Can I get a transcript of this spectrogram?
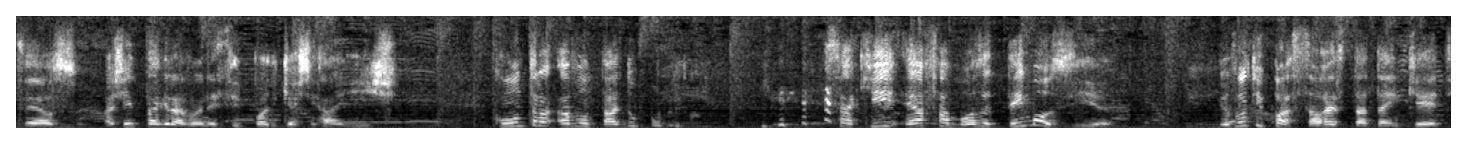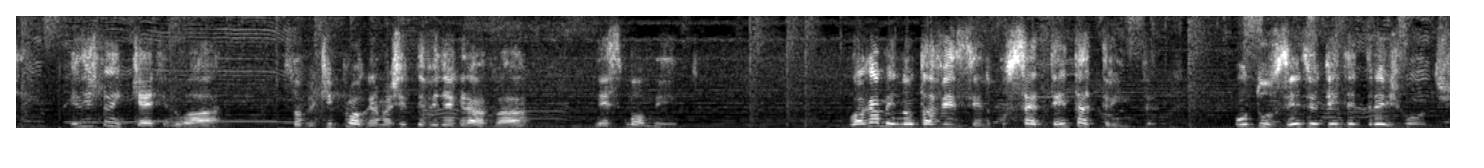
Celso, a gente tá gravando esse podcast raiz contra a vontade do público. Isso aqui é a famosa teimosia. Eu vou te passar o resultado da enquete. Existe uma enquete no ar sobre que programa a gente deveria gravar nesse momento. O Agamenon está vencendo por 70 a 30, com 283 votos.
